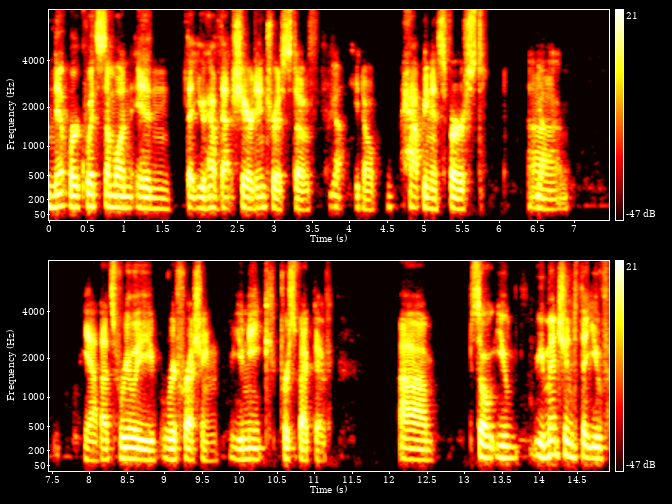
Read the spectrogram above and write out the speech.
network with someone in that you have that shared interest of yeah. you know happiness first. Yeah. Um, yeah, that's really refreshing, unique perspective. Um, so you you mentioned that you've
